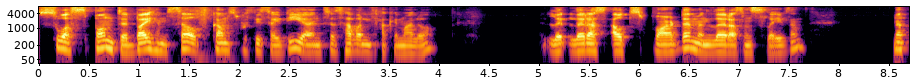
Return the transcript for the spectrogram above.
sua sponte by himself comes with this idea and says, Havan hakemalo. Let, let us outsmart them and let us enslave them. Then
